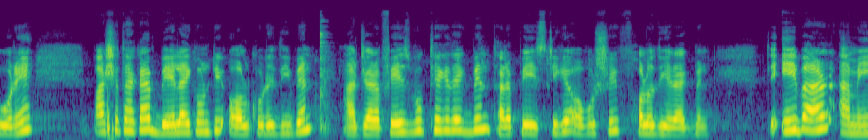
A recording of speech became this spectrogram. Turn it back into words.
করে পাশে থাকা বেল আইকনটি অল করে দিবেন। আর যারা ফেসবুক থেকে দেখবেন, তারা পেজটিকে অবশ্যই ফলো দিয়ে রাখবেন। তো এবার আমি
